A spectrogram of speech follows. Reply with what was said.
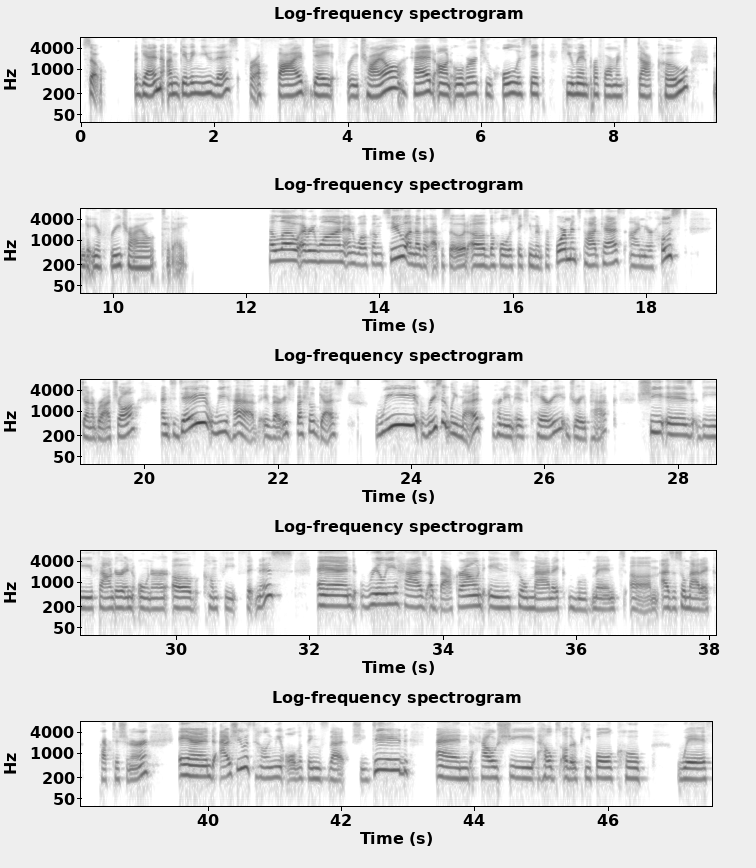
So, Again, I'm giving you this for a five day free trial. Head on over to holistichumanperformance.co and get your free trial today. Hello, everyone, and welcome to another episode of the Holistic Human Performance Podcast. I'm your host, Gena Bradshaw, and today we have a very special guest. We recently met. Her name is Carrie Drapac. She is the founder and owner of Comfy Fitness and really has a background in somatic movement um, as a somatic practitioner. And as she was telling me all the things that she did and how she helps other people cope with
